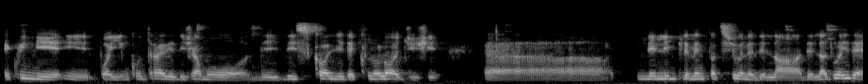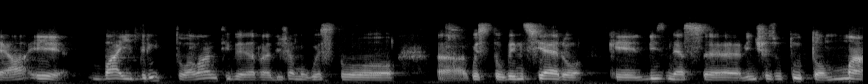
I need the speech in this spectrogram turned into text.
e quindi eh, puoi incontrare diciamo, dei, dei scogli tecnologici eh, nell'implementazione della, della, tua idea e vai dritto avanti per diciamo, questo, uh, questo pensiero che il business uh, vince su tutto, ma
